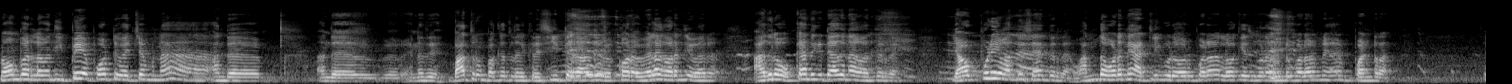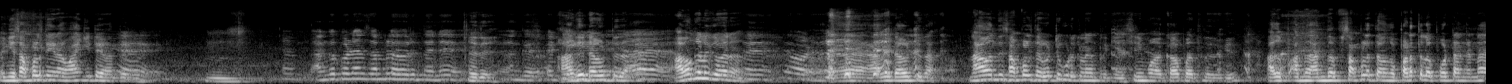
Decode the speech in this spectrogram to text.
நவம்பரில் வந்து இப்பயே போட்டு வச்சோம்னா அந்த அந்த என்னது பாத்ரூம் பக்கத்தில் இருக்கிற சீட் ஏதாவது குறை விலை குறைஞ்சி வரும். அதில் உட்காந்துக்கிட்டாவது நான் வந்துடுறேன். அப்படியும் வந்து சேர்ந்துடுறேன். வந்த உடனே அட்லி கூட ஒரு படம் லோகேஷ் கூட ரெண்டு படம்னு பண்ணுறேன் இங்கே சம்பளத்தையும் நான் வாங்கிட்டே வந்துடுறேன். ம். அங்க போனா சம்பளம் வரும் தானே? அங்க அது டவுட்டு தான். அவங்களுக்கு வரும். அது டவுட்டு தான். நான் வந்து சம்பளத்தை விட்டு கொடுக்கலான்னு இருக்கேன். சினிமாவை காப்பாற்றுறதுக்கு அது அந்த அந்த சம்பளத்தை அவங்க படத்தில் போட்டாங்கன்னா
